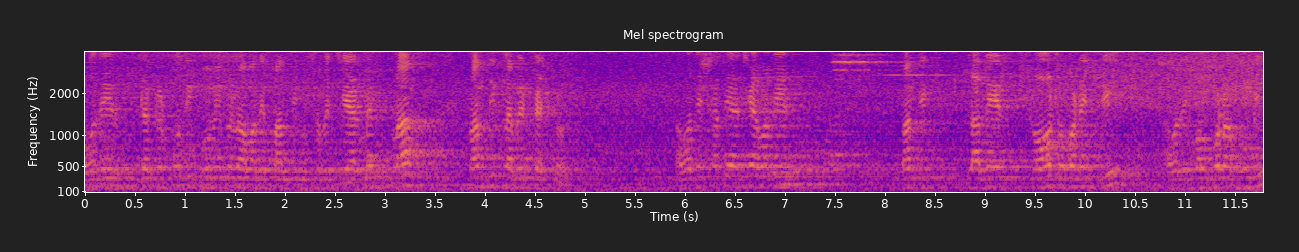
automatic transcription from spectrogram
আমাদের ডক্টর প্রদীপ ভৌমিক হলো আমাদের প্রান্তিক উৎসবের চেয়ারম্যান প্লাস প্রান্তিক ক্লাবের পেট্রন আমাদের সাথে আছে আমাদের প্রান্তিক ক্লাবের সহসভানেত্রী আমাদের কল্পনা ভূমি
